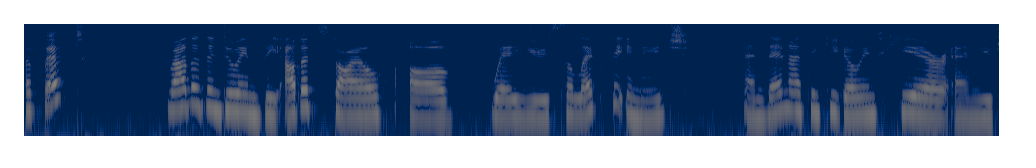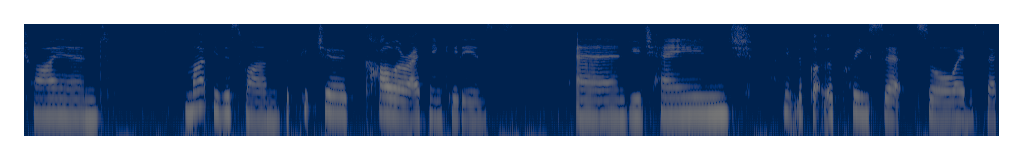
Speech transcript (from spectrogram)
effect, rather than doing the other style of where you select the image and then I think you go into here and you try and might be this one the picture color I think it is and you change I think they've got the presets or wait a sec.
